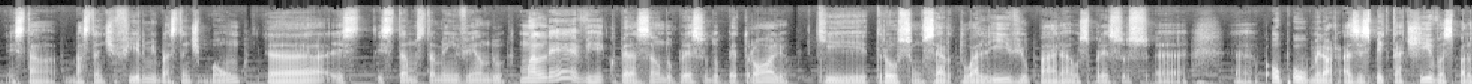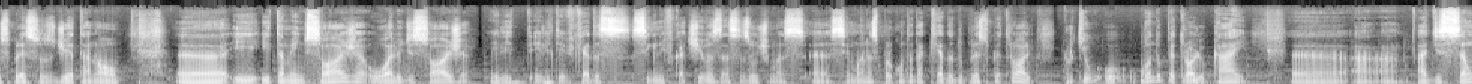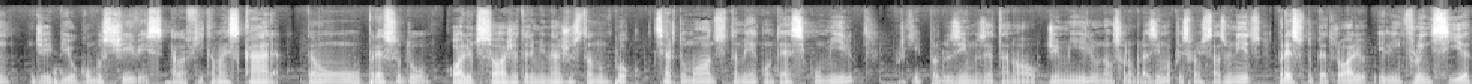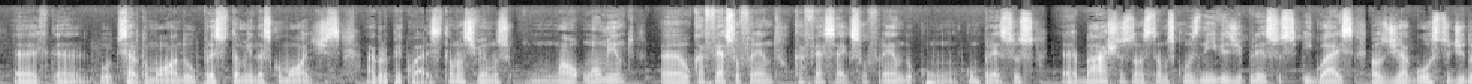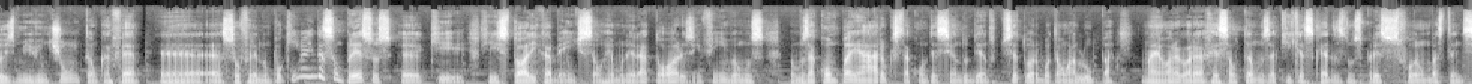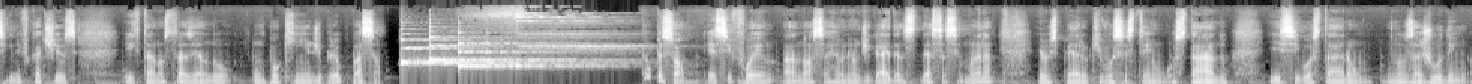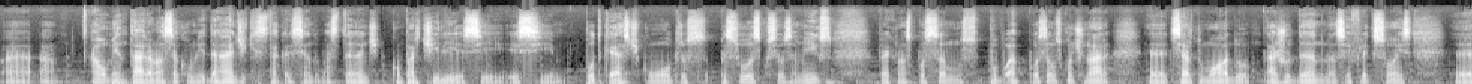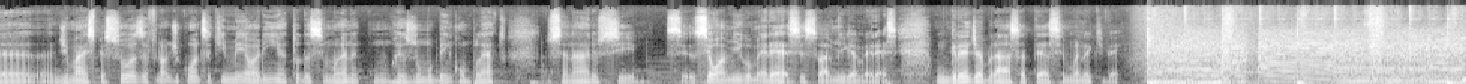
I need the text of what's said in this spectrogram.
está bastante firme, bastante bom. Uh, est estamos também vendo uma leve recuperação do preço do petróleo, que trouxe um certo alívio para os preços, uh, uh, ou, ou, melhor, as expectativas para os preços de etanol uh, e, e, também de soja. O óleo de soja ele, ele teve quedas significativas nessas últimas semanas por conta da queda do preço do petróleo, porque o, o, quando o petróleo cai, a, a adição de biocombustíveis ela fica mais cara. Então o preço do óleo de soja termina ajustando um pouco. De certo modo, isso também acontece com o milho, porque produzimos etanol de milho, não só no Brasil, mas principalmente nos Estados Unidos. O preço do petróleo ele influencia, é, é, de certo modo, o preço também das commodities agropecuárias. Então nós tivemos um, um aumento Uh, o café sofrendo, o café segue sofrendo com, com preços uh, baixos. Nós estamos com os níveis de preços iguais aos de agosto de 2021, então o café uh, sofrendo um pouquinho. Ainda são preços que, que historicamente são remuneratórios, enfim, vamos, vamos acompanhar o que está acontecendo dentro do setor, botar uma lupa maior. Agora, ressaltamos aqui que as quedas nos preços foram bastante significativas e que está nos trazendo um pouquinho de preocupação. Então, pessoal, esse foi a nossa reunião de guidance dessa semana. Eu espero que vocês tenham gostado e se gostaram, nos ajudem a, a aumentar a nossa comunidade, que está crescendo bastante. Compartilhe esse, esse podcast com outras pessoas, com seus amigos, para que nós possamos, possamos continuar, eh, de certo modo, ajudando nas reflexões eh, de mais pessoas. Afinal de contas, aqui meia horinha toda semana com um resumo bem completo do cenário. Se, se seu amigo merece, sua amiga merece. Um grande abraço, até a semana que vem.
